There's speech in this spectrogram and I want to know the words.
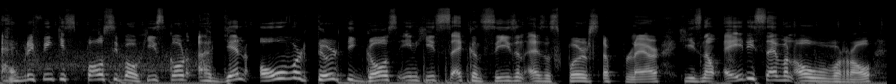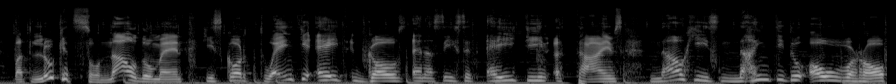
everything is possible. He scored again over 30 goals in his second season as a Spurs player. He's now 87 overall. But look at Sonaldo, man. He scored 28 goals and assisted 18 times. Now he's 92 overall.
